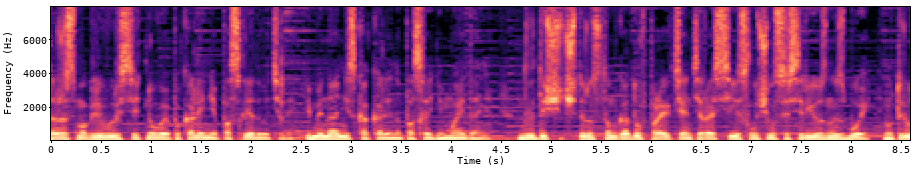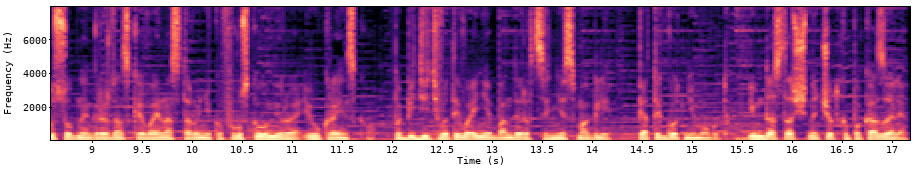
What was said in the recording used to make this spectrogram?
Даже смогли вырастить новое поколение последователей. Именно они скакали на последнем Майдане. В 2014 году в проекте антироссии случился серьезный сбой. Внутриусобная гражданская война сторонников русского мира и украинского. Победить в этой войне бандеровцы не смогли. Пятый год не могут. Им достаточно четко показали,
